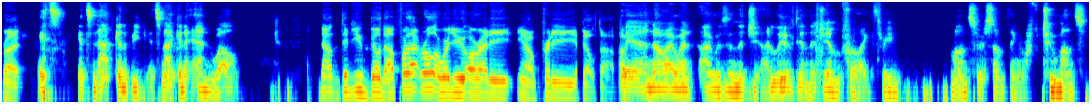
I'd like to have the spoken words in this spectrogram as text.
Right. it's it's not going to be. It's not going to end well. Now, did you build up for that role or were you already, you know, pretty built up? Oh yeah, no, I went. I was in the. I lived in the gym for like three, months or something, or two months.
